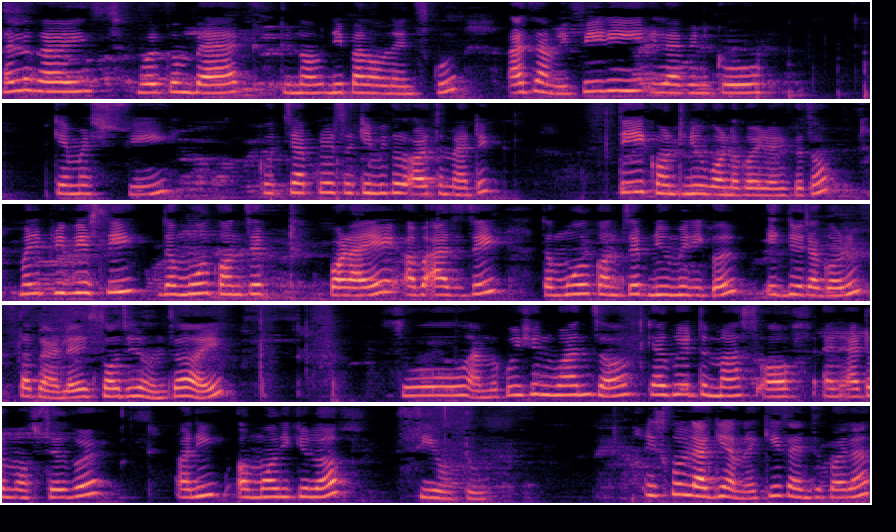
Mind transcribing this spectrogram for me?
Hello guys welcome back to न Nepal online school आज हामी फेरि इलेभेनको केमेस्ट्रीको च्याप्टर छ केमिकल अर्थमेटिक त्यही कन्टिन्यू गर्न गइरहेको छौँ। मैले प्रिभियसली द मोल कन्सेप्ट पढाएँ। अब आज चाहिँ द मोल कन्सेप्ट न्युमेरिकल एक दुईवटा गरौँ। तपाईँहरूलाई सजिलो हुन्छ है। सो हाम्रो क्वेसन वान छ calculate the mass of an atom of silver अनि a molecule of C O two यसको लागि हामीलाई के चाहिन्छ पहिला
